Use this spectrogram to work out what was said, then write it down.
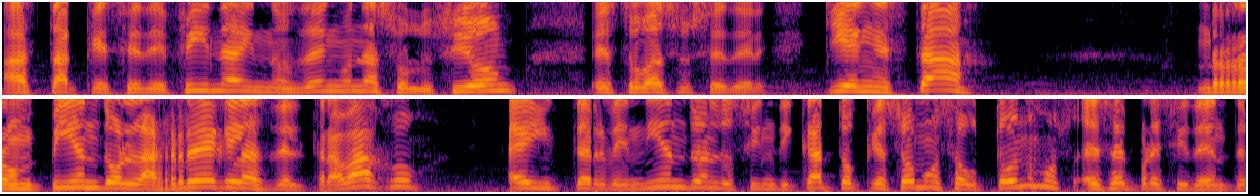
Hasta que se defina y nos den una solución, esto va a suceder. ¿Quién está rompiendo las reglas del trabajo e interviniendo en los sindicatos que somos autónomos es el presidente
